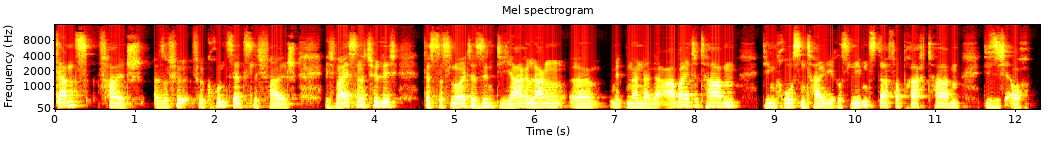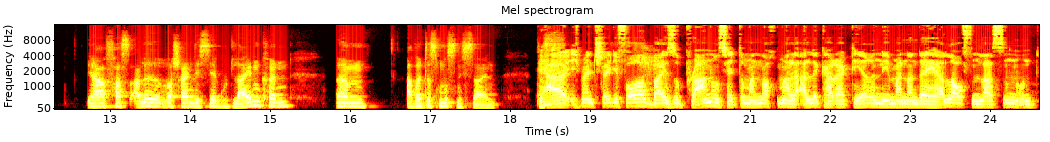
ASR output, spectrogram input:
ganz falsch, also für, für grundsätzlich falsch. Ich weiß natürlich, dass das Leute sind, die jahrelang äh, miteinander gearbeitet haben, die einen großen Teil ihres Lebens da verbracht haben, die sich auch ja fast alle wahrscheinlich sehr gut leiden können. Ähm, aber das muss nicht sein. Das ja, ich meine, stell dir vor, bei Sopranos hätte man noch mal alle Charaktere nebeneinander herlaufen lassen und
